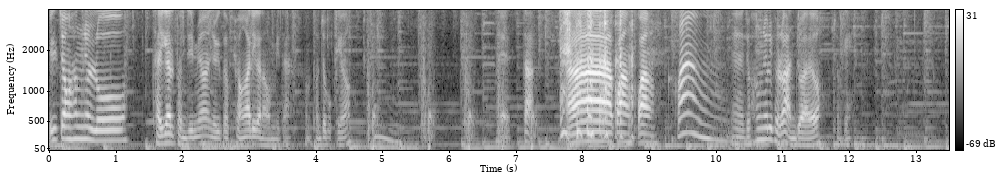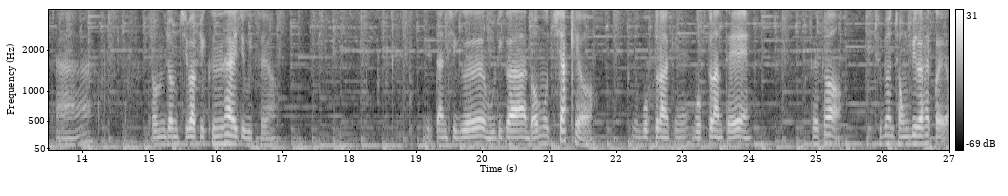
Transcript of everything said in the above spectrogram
일정 확률로 달걀을 던지면 여기서 병아리가 나옵니다. 한번 던져볼게요. 네, 딱. 아, 꽝, 꽝. 꽝. 네, 저 확률이 별로 안 좋아요. 저게. 자, 점점 집 앞이 근사해지고 있어요. 일단 지금 우리가 너무 취약해요. 그 몹들한테, 몹들한테. 그래서 이 주변 정비를 할 거예요.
